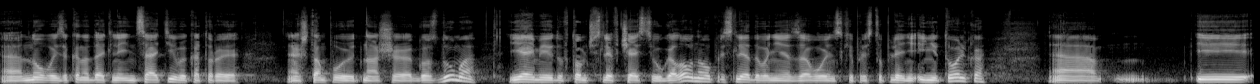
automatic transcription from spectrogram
Э, новые законодательные инициативы, которые э, штампует наша Госдума. Я имею в виду в том числе в части уголовного преследования за воинские преступления и не только. Э, и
